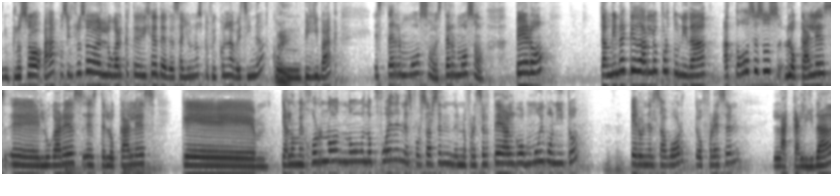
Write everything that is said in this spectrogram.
Incluso, ah, pues incluso el lugar que te dije de desayunos que fui con la vecina, con. Piggyback, está hermoso, está hermoso. Pero también hay que darle oportunidad a todos esos locales, eh, lugares este, locales que, que a lo mejor no, no, no pueden esforzarse en, en ofrecerte algo muy bonito, pero en el sabor te ofrecen la calidad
